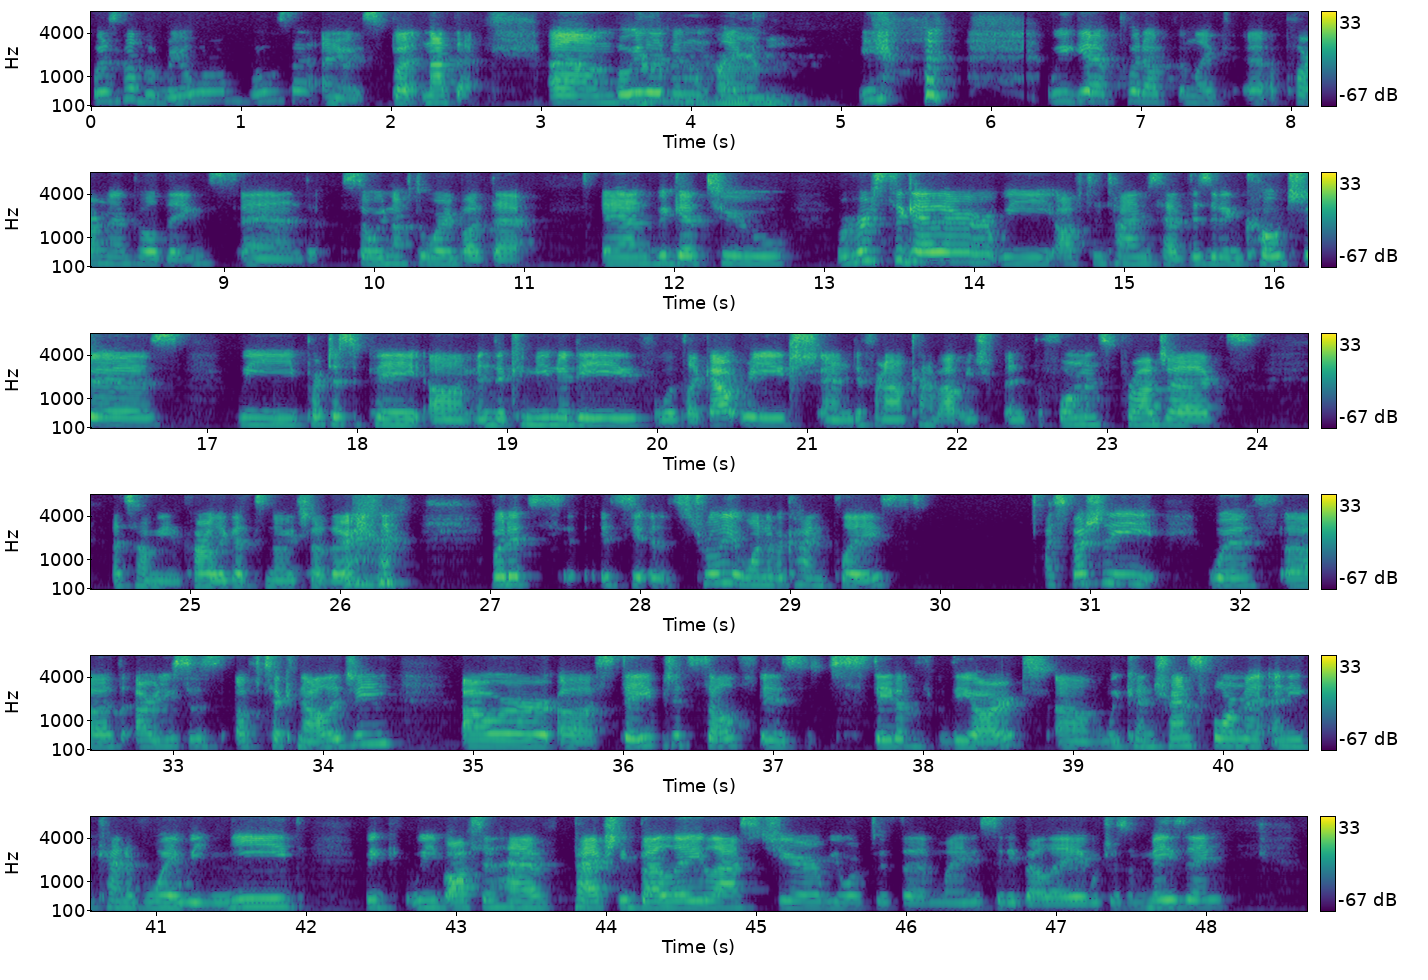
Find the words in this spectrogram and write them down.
what is it called? The real world? What was that? Anyways, but not that. Um, but we live in like Miami. yeah, we get put up in like uh, apartment buildings, and so we don't have to worry about that. And we get to rehearse together. We oftentimes have visiting coaches. We participate um, in the community with like outreach and different out, kind of outreach and performance projects that's how me and Karli get to know each other. but it's it's it's truly a one of a kind place, especially with uh, our uses of technology. Our uh, stage itself is state of the art. Um, we can transform it any kind of way we need. We we've often have actually ballet last year. We worked with the Miami City Ballet, which was amazing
